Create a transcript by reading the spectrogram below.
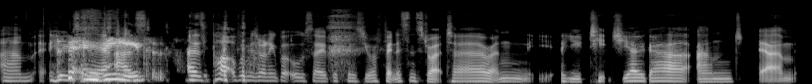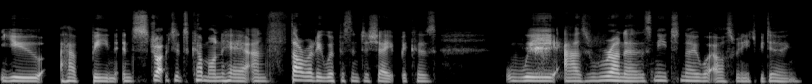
um, who's here Indeed. as, as part of Women's Running, but also because you're a fitness instructor and you teach yoga and um, you have been instructed to come on here and thoroughly whip us into shape because we as runners need to know what else we need to be doing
